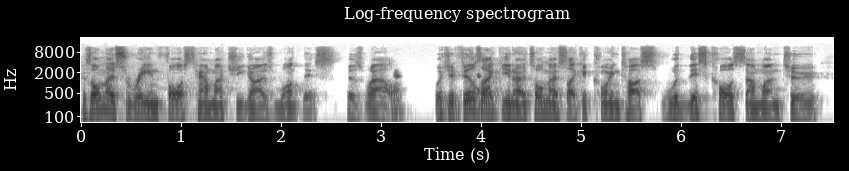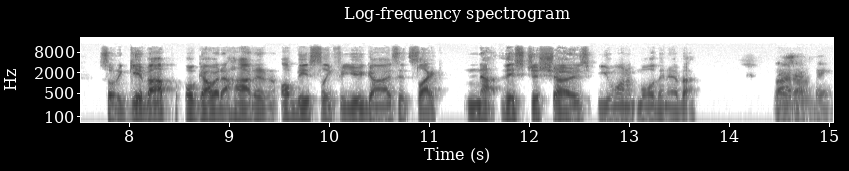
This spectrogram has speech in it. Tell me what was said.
has almost reinforced how much you guys want this as well Yeah. Which it feels like you know it's almost like a coin toss would this cause someone to sort of give up or go at it harder and obviously for you guys it's like nah this just shows you want it more than ever Right. Exactly.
